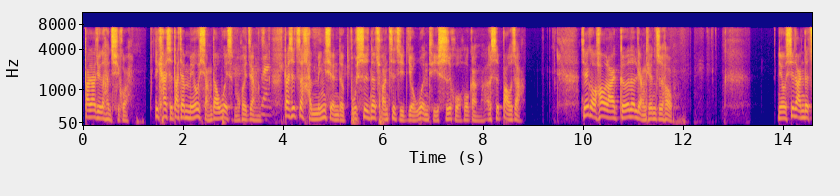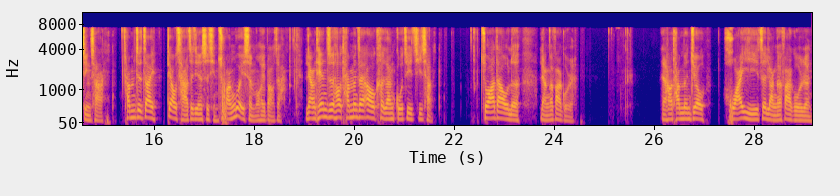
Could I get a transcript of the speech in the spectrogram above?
大家觉得很奇怪。一开始大家没有想到为什么会这样子，但是这很明显的不是那船自己有问题失火或干嘛，而是爆炸。结果后来隔了两天之后，纽西兰的警察他们就在调查这件事情，船为什么会爆炸。两天之后，他们在奥克兰国际机场抓到了两个法国人，然后他们就怀疑这两个法国人。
